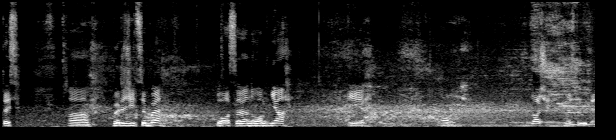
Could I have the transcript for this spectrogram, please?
Тобто, бережіть себе, благословенного вам дня і удачі, майструйте.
